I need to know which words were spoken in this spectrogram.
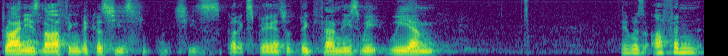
Bryony's laughing because she's, she's got experience with big families. We, we, um, there was often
